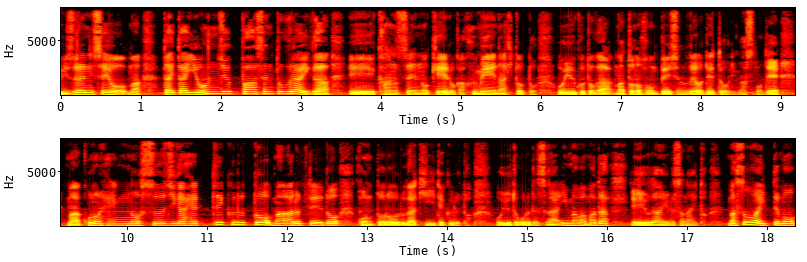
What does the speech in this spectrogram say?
いずれにせよ、まあ、大体40%ぐらいが、えー、感染の経路が不明な人ということが、まあ、都のホームページなどでは出ておりますので、まあ、この辺の数字が減ってくると、まあ、ある程度コントロールが効いてくるというところですが今はまだ、えー、予断許さないと、まあ、そうは言っても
